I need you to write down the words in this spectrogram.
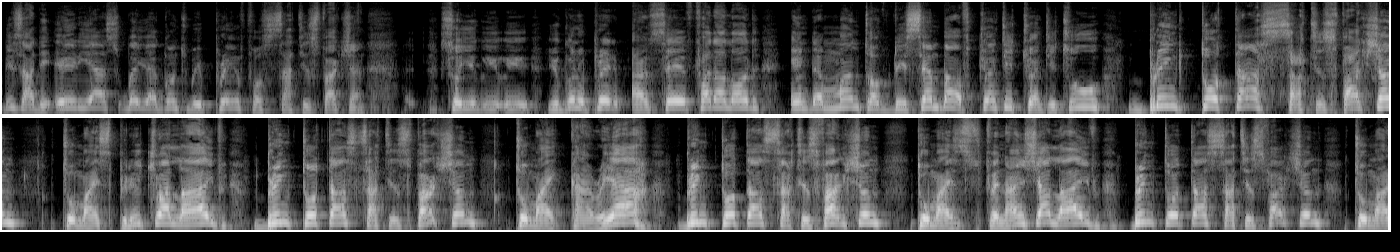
These are the areas where you are going to be praying for satisfaction. So you, you, you're going to pray and say, Father Lord, in the month of December of 2022, bring total satisfaction to my spiritual life, bring total satisfaction to my career, bring total satisfaction to my financial life, bring total satisfaction to my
